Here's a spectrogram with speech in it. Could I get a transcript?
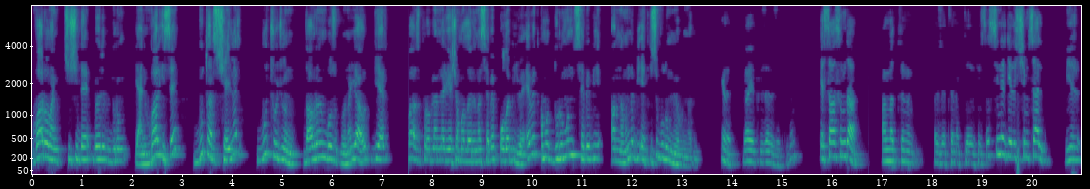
Var olan kişide böyle bir durum yani var ise bu tarz şeyler bu çocuğun davranım bozukluğuna yahut diğer bazı problemler yaşamalarına sebep olabiliyor. Evet ama durumun sebebi anlamında bir etkisi bulunmuyor bunların. Evet, gayet güzel özetledin. Esasında anlattığını özetlemek gerekirse sinir gelişimsel bir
